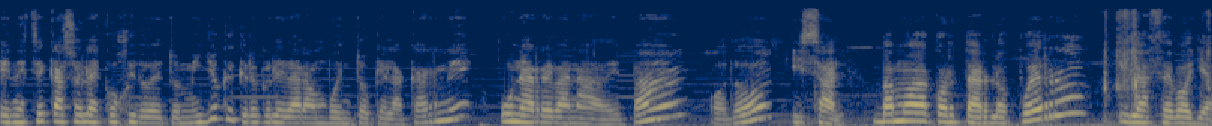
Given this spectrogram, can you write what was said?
en este caso la he escogido de tomillo, que creo que le dará un buen toque a la carne, una rebanada de pan o dos y sal. Vamos a cortar los puerros y la cebolla.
